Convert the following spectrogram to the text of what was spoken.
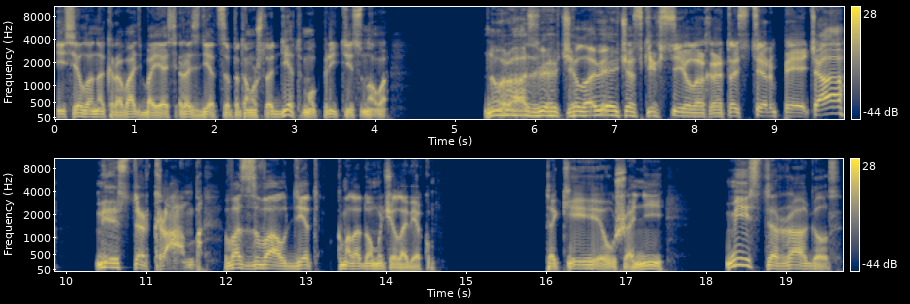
и села на кровать, боясь раздеться, потому что дед мог прийти снова. «Ну разве в человеческих силах это стерпеть, а, мистер Крамб?» — воззвал дед к молодому человеку. «Такие уж они «Мистер Рагглз!»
